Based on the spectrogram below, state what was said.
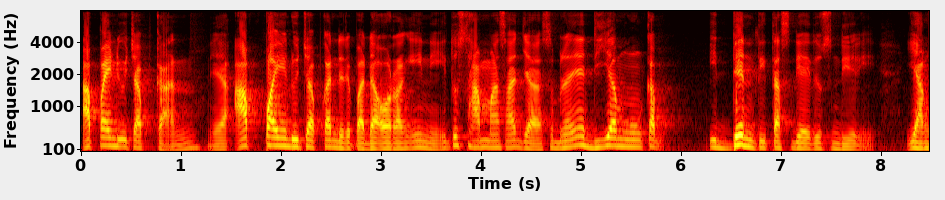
apa yang diucapkan ya apa yang diucapkan daripada orang ini itu sama saja. Sebenarnya dia mengungkap identitas dia itu sendiri. Yang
